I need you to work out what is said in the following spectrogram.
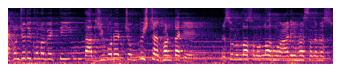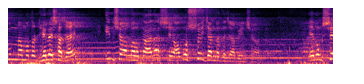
এখন যদি কোনো ব্যক্তি তার জীবনের চব্বিশটা ঘন্টাকে রসুল্লাহ সাল্লাহ আলী হাসালামের সুন্না মতো ঢেলে সাজায়, ইনশাআল্লাহ তাআলা সে অবশ্যই জান্নাতে যাবে ইনশাআল্লাহ। এবং সে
